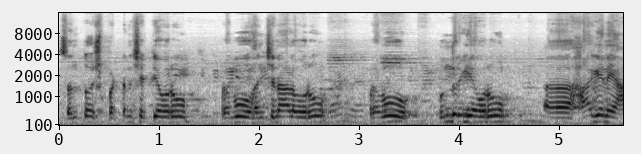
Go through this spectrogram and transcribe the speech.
ಸಂತೋಷ್ ಪಟ್ಟಣ ಶೆಟ್ಟಿ ಅವರು ಪ್ರಭು ಹಂಚನಾಳ್ ಅವರು ಪ್ರಭು ಕುಂದರ್ಗಿ ಅವರು ಆ, ಹಾಗೇನೆ ಆನಂದ್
